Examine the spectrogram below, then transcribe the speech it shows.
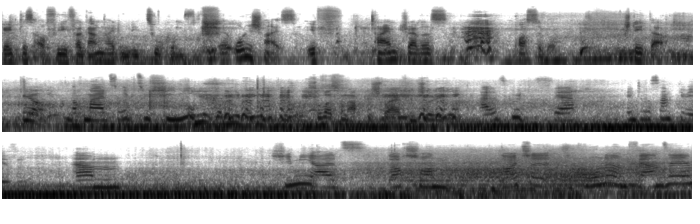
gilt das auch für die Vergangenheit und die Zukunft. Äh, ohne Scheiß. If time travels possible. Steht da. Ja, nochmal zurück zu Chemie. Unbedingt, sowas von abgeschweift, Entschuldigung. Alles gut, sehr interessant gewesen. Ähm, Chemie als doch schon deutsche Ikone im Fernsehen,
